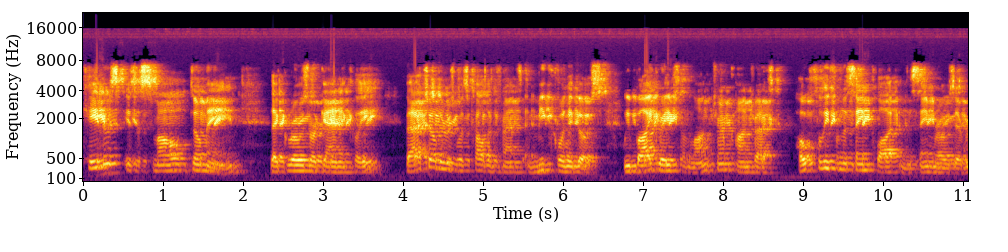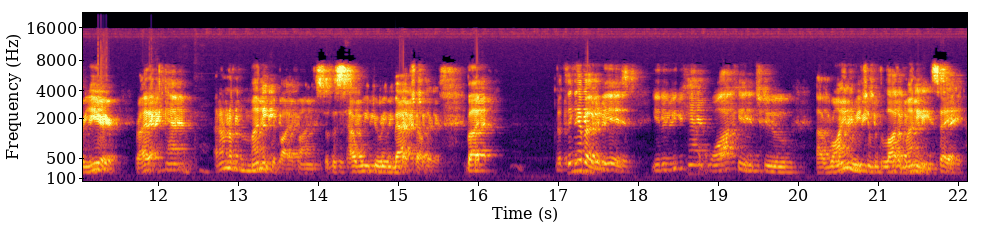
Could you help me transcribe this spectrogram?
Queylus is a small domain that grows organically. Bachelder is what's called in France a micro-négoce. We buy grapes on long-term contracts, hopefully from the same plot and the same rows every year, right? I can't, I don't have the money to buy vines, so this is how we do in Bachelder. But the thing about it is, you know, you can't walk into a wine region with a lot of money and say,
